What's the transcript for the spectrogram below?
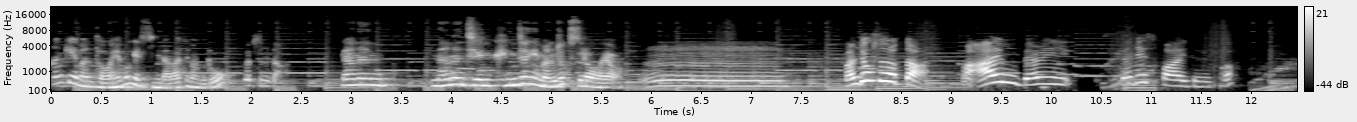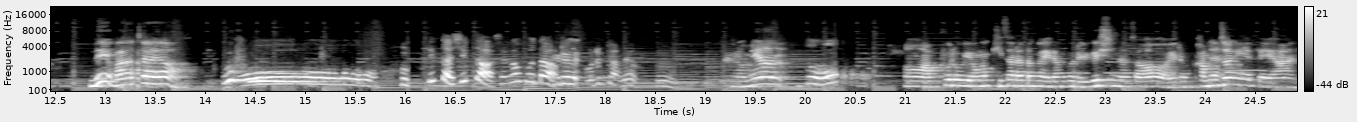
한 개만 더 해보겠습니다 마지막으로. 그렇습니다. 나는 나는 지금 굉장히 만족스러워요. 음, 만족스럽다. 어, I'm very satisfied일까? 네 맞아요. 오, 쉽다, 쉽다. 생각보다 그래 어렵지 않아요. 음. 그러면 또 어, 앞으로 영어 기사라든가 이런 걸 읽으시면서 이런 감정에 대한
